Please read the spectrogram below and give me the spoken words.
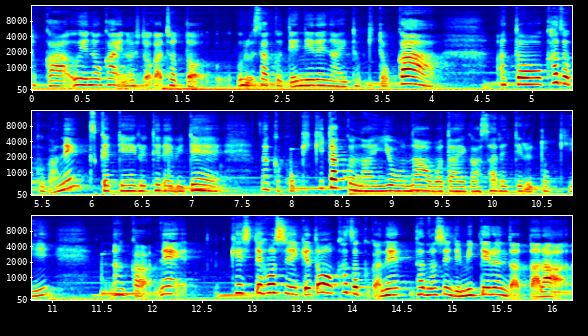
とか上の階の人がちょっとうるさくて寝れない時とかあと家族がねつけているテレビでなんかこう聞きたくないような話題がされてる時なんかね消してほしいけど家族がね楽しんで見てるんだったら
